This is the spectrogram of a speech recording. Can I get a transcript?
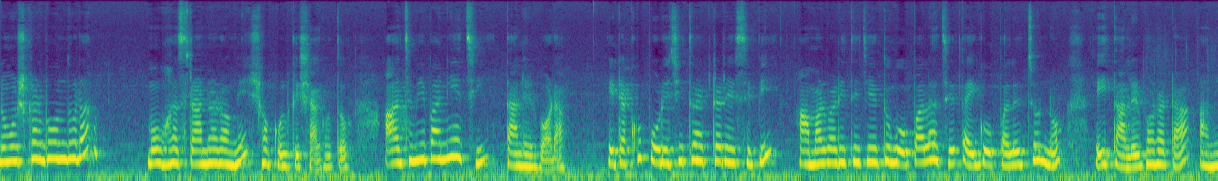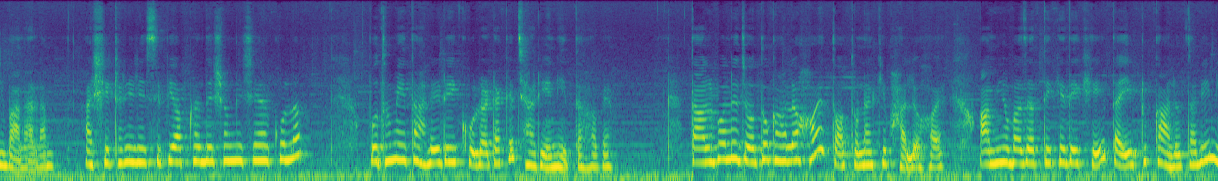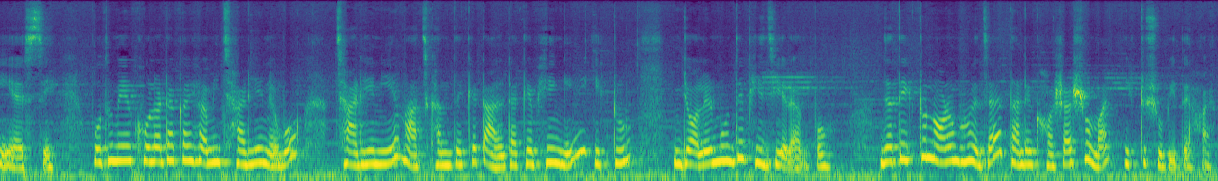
নমস্কার বন্ধুরা, মৌহাস রান্না রঙে সকলকে স্বাগত। আজ আমি বানিয়েছি তালের বড়া। এটা খুব পরিচিত একটা রেসিপি আমার বাড়িতে যেহেতু গোপাল আছে, তাই গোপালের জন্য এই তালের বড়াটা আমি বানালাম। আর সেটারই রেসিপি আপনাদের সঙ্গে শেয়ার করলাম। প্রথমে তালের এই খোলাটাকে ছাড়িয়ে নিতে হবে। তাল বলে যত কালো হয়, তত নাকি ভালো হয়। আমিও বাজার থেকে দেখে তাই একটু কালো তালই নিয়ে এসেছি। প্রথমে এর খোলাটাকে আমি ছাড়িয়ে নেব। ছাড়িয়ে নিয়ে মাঝখান থেকে তালটাকে ভেঙে একটু জলের মধ্যে ভিজিয়ে রাখব। যাতে একটু নরম হয়ে যায় তাহলে ঘষার সময় একটু সুবিধে হয়।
